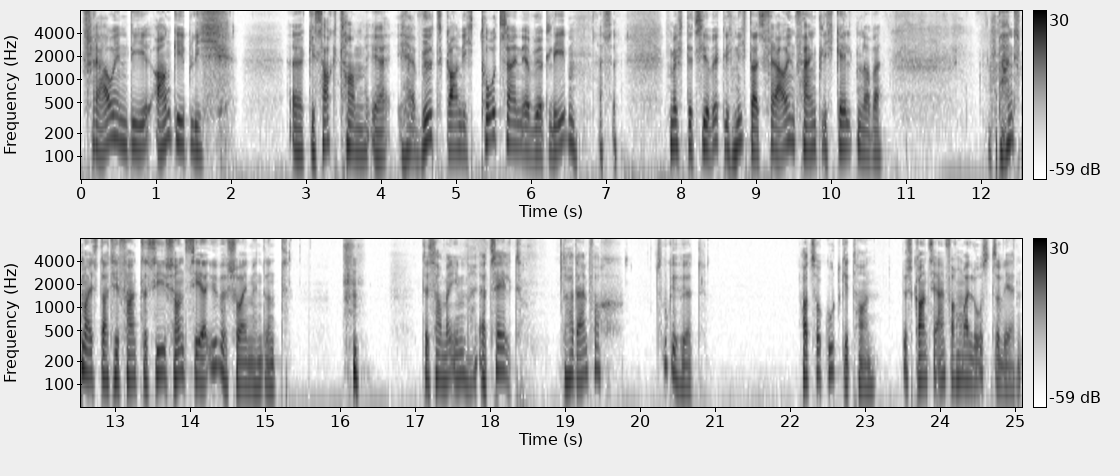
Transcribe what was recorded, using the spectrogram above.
Frauen, die angeblich äh, gesagt haben, er, er wird gar nicht tot sein, er wird leben. Also möchte jetzt hier wirklich nicht als frauenfeindlich gelten, aber manchmal ist da die Fantasie schon sehr überschäumend und das haben wir ihm erzählt. Er hat einfach zugehört. Hat so gut getan, das Ganze einfach mal loszuwerden.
